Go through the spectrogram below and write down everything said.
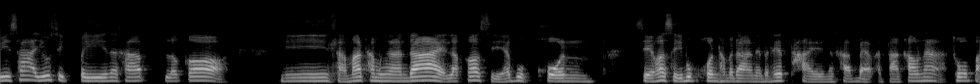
วีซ่าอายุ 10 ปีนะครับ แล้วก็ มีสามารถทำงานได้แล้วก็เสียบุคคล เสียภาษีบุคคลธรรมดาในประเทศไทยนะครับ แบบอัตราเข้าหน้าทั่วไป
